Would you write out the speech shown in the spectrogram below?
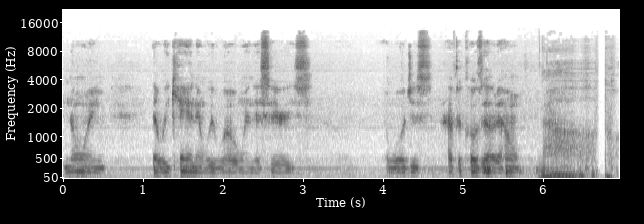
knowing that we can and we will win this series. And we'll just have to close out at home. Oh, boy.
